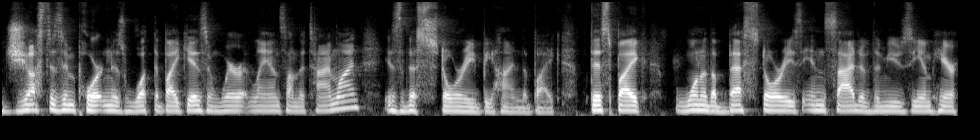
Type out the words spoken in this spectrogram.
just as important as what the bike is and where it lands on the timeline is the story behind the bike. This bike, one of the best stories inside of the museum here.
